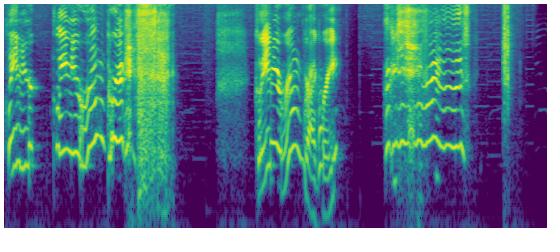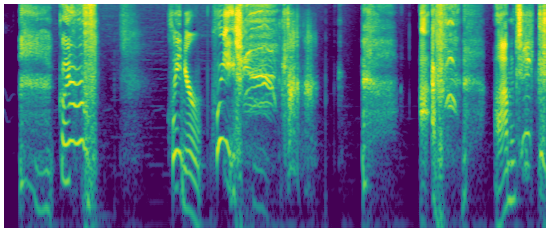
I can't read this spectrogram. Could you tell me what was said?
clean your, clean your room, Greg. clean your room, Gregory. Clean, clean your, clean. I, I'm Chica.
